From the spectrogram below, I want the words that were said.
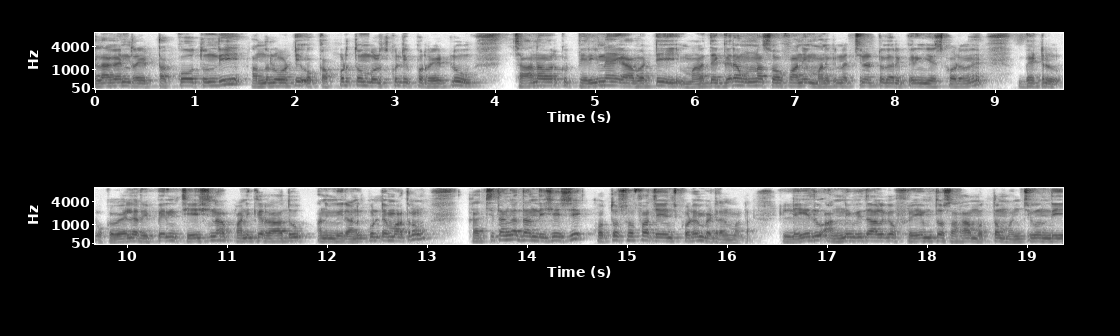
ఎలాగైనా రేట్ తక్కువ అవుతుంది అందులో ఒకటి ఒకప్పుడుతో పోల్చుకుంటే ఇప్పుడు రేట్లు చాలా వరకు పెరిగినాయి కాబట్టి మన దగ్గర ఉన్న సోఫాని మనకి నచ్చినట్టుగా రిపేరింగ్ చేసుకోవడమే బెటర్. ఒకవేళ రిపేరింగ్ చేసినా పనికి రాదు అని మీరు అనుకుంటే మాత్రం ఖచ్చితంగా దాన్ని తీసేసి కొత్త సోఫా చేయించుకోవడం బెటర్ అనమాట లేదు అన్ని విధాలుగా ఫ్రేమ్తో సహా మొత్తం మంచిగా ఉంది.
